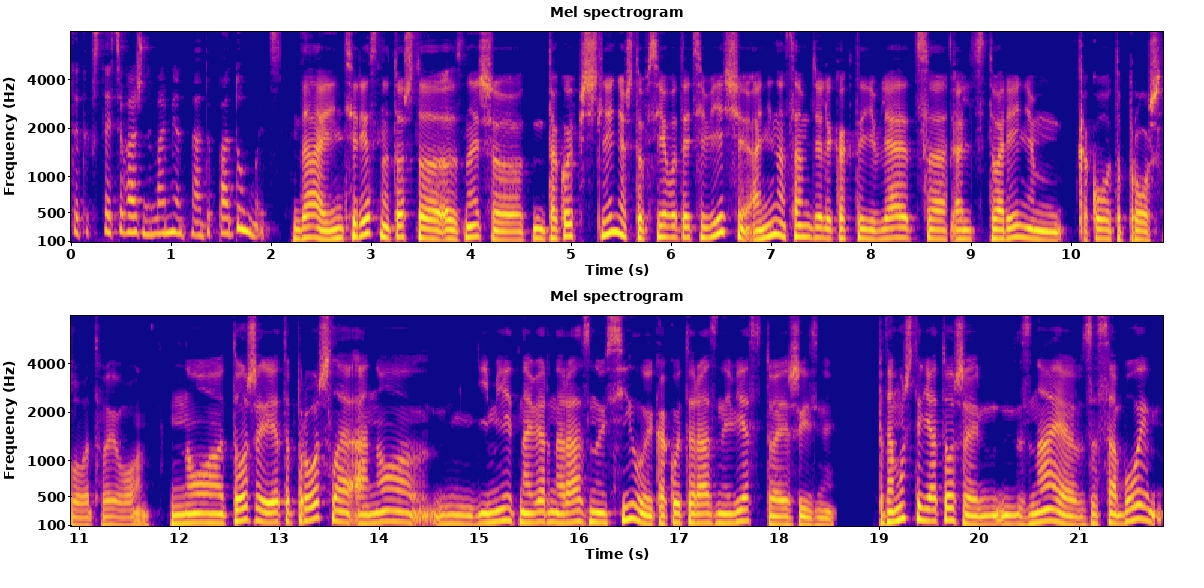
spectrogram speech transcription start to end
Вот это, кстати, важный момент, надо подумать. Да, интересно то, что, знаешь, э, такое впечатление, что все вот эти вещи, они на самом деле как-то являются олицетворением какого-то прошлого твоего. Но тоже это прошлое, оно имеет, наверное, разную силу и какой-то разный вес в твоей жизни. Потому что я тоже, зная за собой,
